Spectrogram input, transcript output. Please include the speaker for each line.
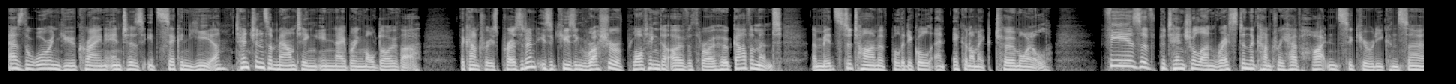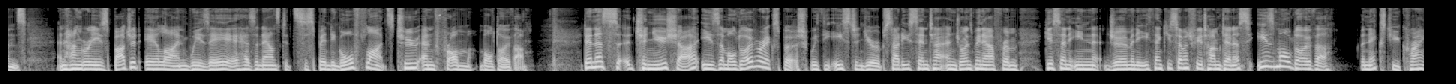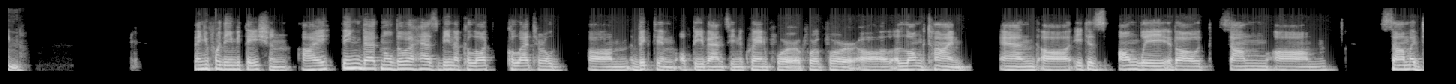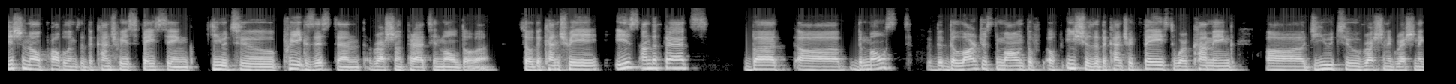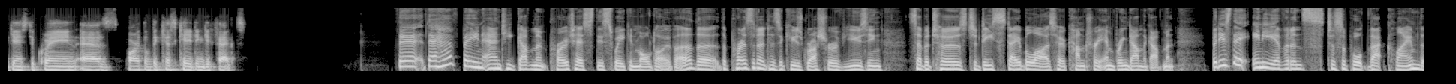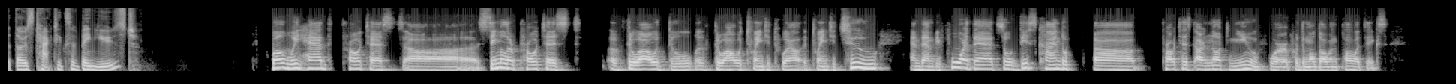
Speaker 1: As the war in Ukraine enters its second year, tensions are mounting in neighbouring Moldova. The country's president is accusing Russia of plotting to overthrow her government amidst a time of political and economic turmoil. Fears of potential unrest in the country have heightened security concerns. And Hungary's budget airline Wizz Air has announced it's suspending all flights to and from Moldova. Denis Cenusa is a Moldova expert with the Eastern Europe Studies Centre and joins me now from Giessen in Germany. Thank you so much for your time, Dennis. Is Moldova the next Ukraine?
Speaker 2: Thank you for the invitation. I think that Moldova has been a collateral um, victim of the events in Ukraine for for for uh, a long time, and uh, it is only about some um, some additional problems that the country is facing due to pre-existent Russian threats in Moldova. So the country is under threats, but uh, the most, the, the largest amount of, of issues that the country faced were coming uh, due to Russian aggression against Ukraine as part of the cascading effects
Speaker 1: there, there have been anti-government protests this week in Moldova. The the president has accused Russia of using saboteurs to destabilise her country and bring down the government. But is there any evidence to support that claim that those tactics have been used?
Speaker 2: Well, we had protests, uh, similar protests uh, throughout the, throughout 2012, 22, and then before that. So this kind of uh, protests are not new for, for the Moldovan politics.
